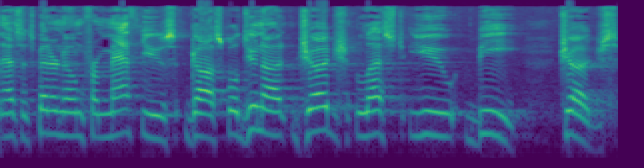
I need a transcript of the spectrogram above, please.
as it's better known from Matthew's gospel, do not judge lest you be judged.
